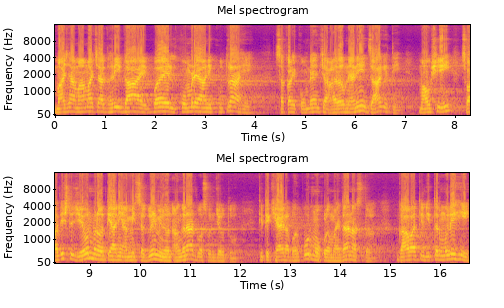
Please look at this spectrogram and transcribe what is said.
माझ्या मामाच्या घरी गाय बैल कोंबड्या आणि कुत्रा आहे. सकाळी कोंबड्यांच्या आरवण्याने जाग येते. मावशी स्वादिष्ट जेवण बनवते आणि आम्ही सगळे मिळून अंगणात बसून जेवतो. तिथे खेळायला भरपूर मोकळं मैदान असतं. गावातील इतर मुलेही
